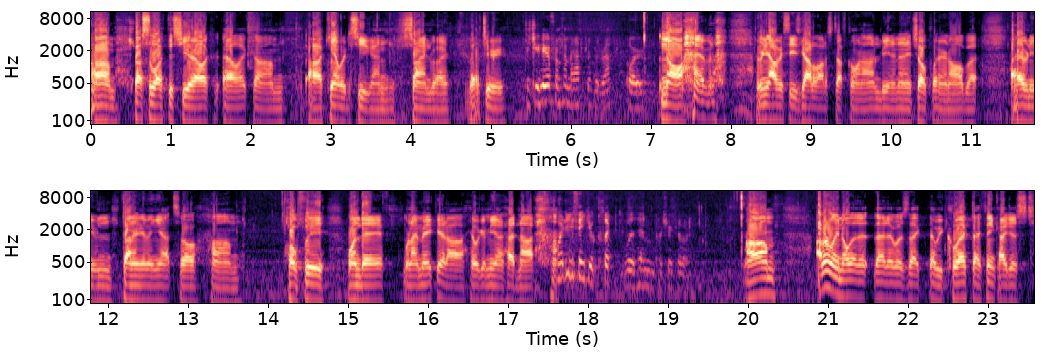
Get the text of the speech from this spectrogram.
um, "Best of luck this year, Alec. Alec um, uh, can't wait to see you again." Signed by Valtteri. Did you hear from him after the draft? Or No, I haven't. I mean, obviously he's got a lot of stuff going on, being an NHL player and all, but I haven't even done anything yet. So um, hopefully one day when I make it, uh, he'll give me a head nod. why do you think you clicked with him in particular? Um, I don't really know that it, that it was like that we clicked. I think I just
